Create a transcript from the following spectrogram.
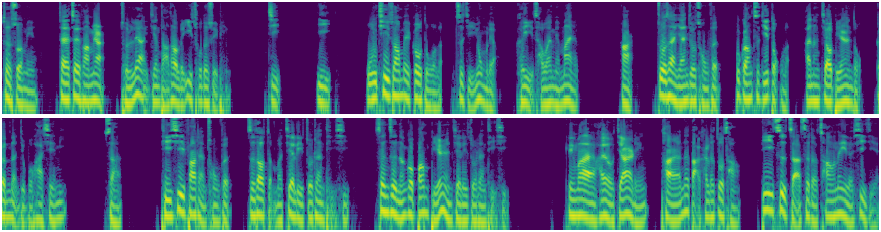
这说明在这方面存量已经达到了溢出的水平。即一，武器装备够多了，自己用不了，可以朝外面卖了；二，作战研究充分，不光自己懂了，还能教别人懂，根本就不怕泄密；三，体系发展充分，知道怎么建立作战体系，甚至能够帮别人建立作战体系。另外，还有歼二零坦然的打开了座舱。第一次展示了舱内的细节，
